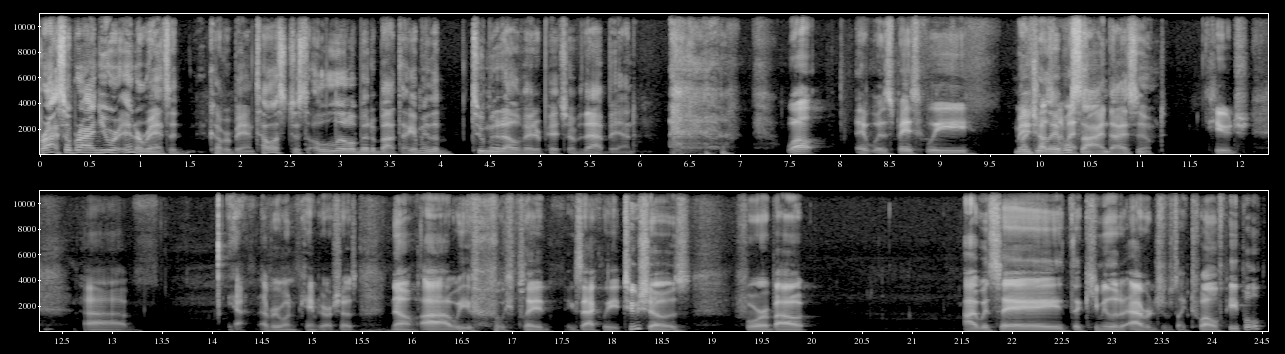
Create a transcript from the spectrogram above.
Brian. So Brian, you were in a Rancid cover band. Tell us just a little bit about that. Give me the two-minute elevator pitch of that band. Well, it was basically Major label my- signed, I assumed. huge. Um yeah, everyone came to our shows. No, uh, we we played exactly two shows for about. I would say the cumulative average was like twelve people,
